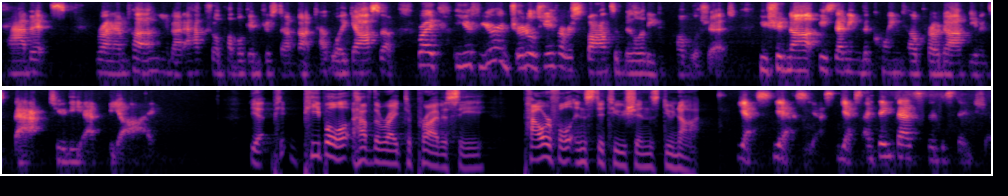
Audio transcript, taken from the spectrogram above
habits. right? I'm talking about actual public interest stuff, not tabloid gossip, right? If you're a journalist, you have a responsibility to publish it. You should not be sending the COINTELPRO documents back to the FBI. Yeah, p- people have the right to privacy. Powerful institutions do not. Yes, yes, yes, yes. I think that's the distinction.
